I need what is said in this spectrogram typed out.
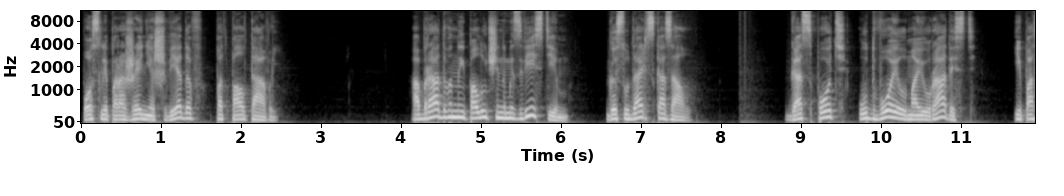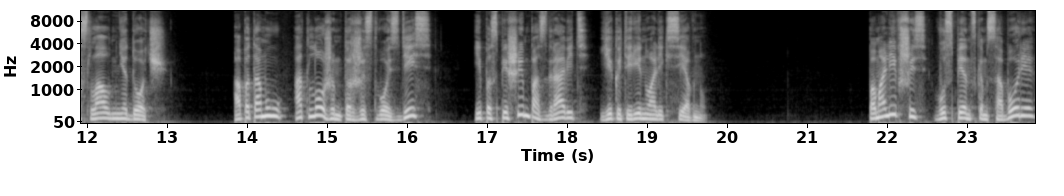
после поражения шведов под Полтавой. Обрадованный полученным известием, государь сказал, «Господь удвоил мою радость и послал мне дочь, а потому отложим торжество здесь и поспешим поздравить Екатерину Алексеевну». Помолившись в Успенском соборе,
